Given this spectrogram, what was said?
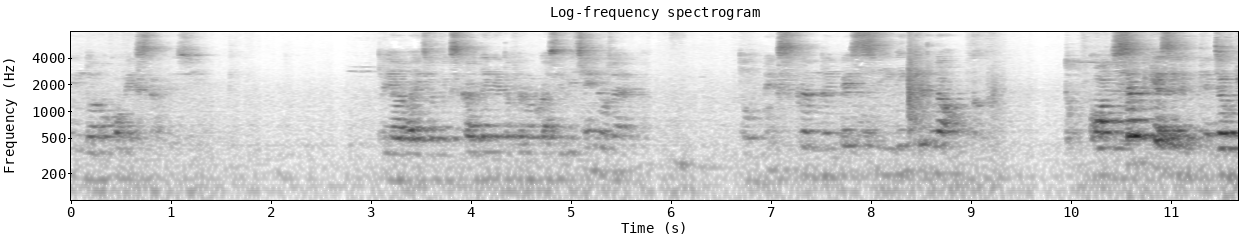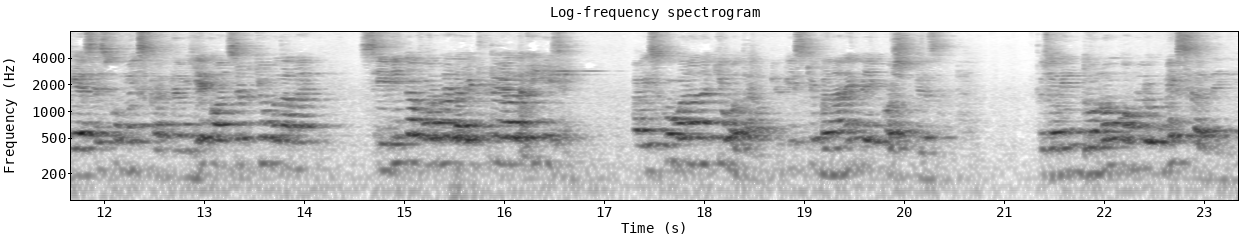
इन दोनों को मिक्स कर दीजिए। तो यार भाई, जब मिक्स कर देंगे तो फिर उनका सीवी चेंज हो जाएगा। तो मिक्स करने पे सीवी कितना होगा? तो कॉन्सेप्ट कैसे लिखते हैं? जब गैसेस को मिक्स करते हैं ये कॉन्सेप्ट क्यों बताना है? सीवी का फॉर्मूला डायरेक्ट तो याद रखेंगे इसे इसको बनाना क्यों बता रहा हूँ? क्योंकि इसके बनाने पे एक क्वेश्चन मिल सकता है। तो जब इन दोनों को हम लोग मिक्स कर देंगे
